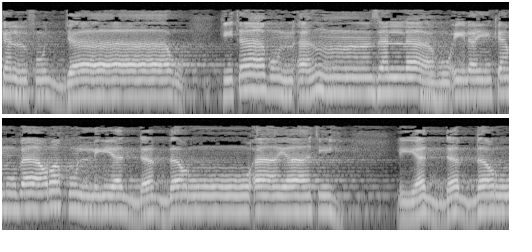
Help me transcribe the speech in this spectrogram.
كالفجار كتاب أنزلناه إليك مبارك ليدبروا آياته ليدبروا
